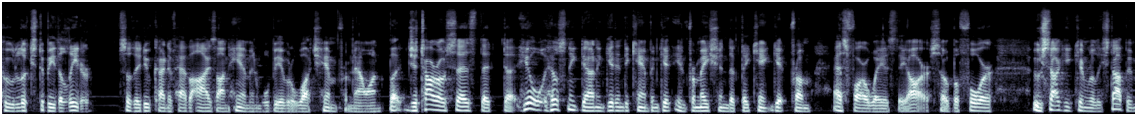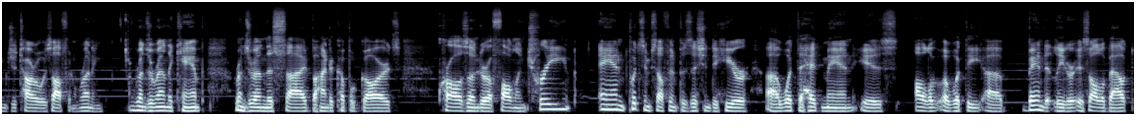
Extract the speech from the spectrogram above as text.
who looks to be the leader, so they do kind of have eyes on him, and we'll be able to watch him from now on. But Jotaro says that uh, he'll he'll sneak down and get into camp and get information that they can't get from as far away as they are. So before Usagi can really stop him. Jotaro is off and running. Runs around the camp, runs around this side behind a couple guards, crawls under a fallen tree, and puts himself in position to hear uh, what the headman is all of, uh, what the uh, bandit leader is all about,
